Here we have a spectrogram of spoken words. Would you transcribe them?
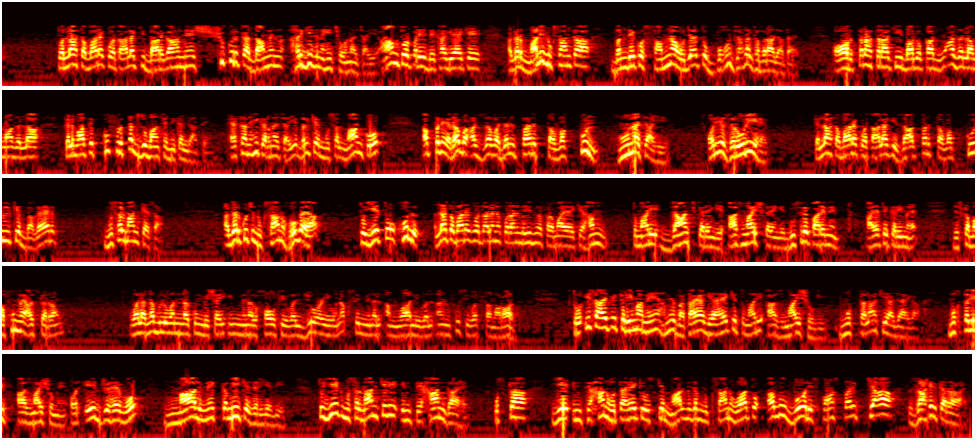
تو اللہ تبارک و تعالیٰ کی بارگاہ میں شکر کا دامن ہرگز نہیں چھوڑنا چاہیے۔ عام طور پر یہ دیکھا گیا ہے کہ اگر مالی نقصان کا بندے کو سامنا ہو جائے، تو بہت زیادہ گھبرا جاتا ہے۔ اور طرح طرح کی بعض اوقات معاذ اللہ معاذ اللہ کلمات کفر تک زبان سے نکل جاتے ہیں۔ ایسا نہیں کرنا چاہیے، بلکہ مسلمان کو اپنے رب عز و جل پر توکل ہونا چاہیے۔ اور یہ ضروری ہے کہ اللہ تبارک و تعالیٰ کی ذات پر توکل کے بغیر مسلمان کیسا؟ اگر کچھ نقصان ہو گیا تو یہ تو خود اللہ تبارک و تعالیٰ نے قرآن مجید میں فرمایا ہے کہ ہم تمہاری جانچ کریں گے، آزمائش کریں گے۔ دوسرے پارے میں آیت کریم ہے جس کا مفہوم میں عرض کر رہا ہوں۔ ولا نبل ونکم بشئی من الخوف والجوع ونقص من الاموال تو اس آیت کریمہ میں ہمیں بتایا گیا ہے کہ تمہاری آزمائش ہوگی، مبتلا کیا جائے گا، مختلف آزمائشوں میں، اور ایک جو ہے وہ مال میں کمی کے ذریعے بھی۔ تو یہ ایک مسلمان کے لیے امتحان گاہ ہے۔ اس کا یہ امتحان ہوتا ہے کہ اس کے مال میں جب نقصان ہوا تو اب وہ رسپانس پر کیا ظاہر کر رہا ہے۔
